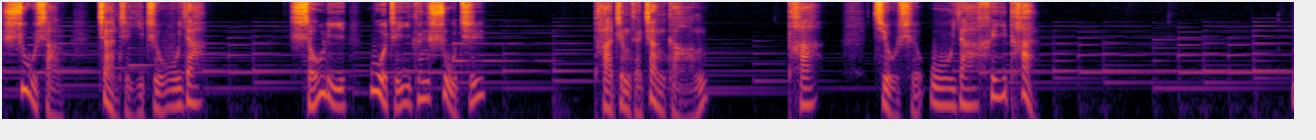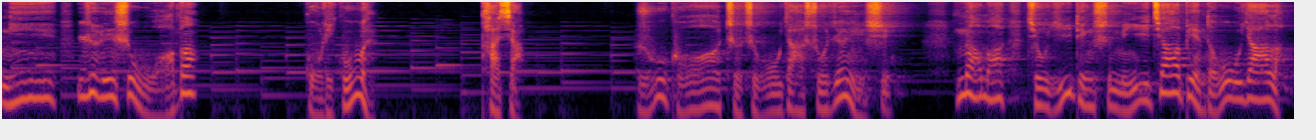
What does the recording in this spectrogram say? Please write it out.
树上站着一只乌鸦，手里握着一根树枝，它正在站岗。它就是乌鸦黑炭。你认识我吗？咕哩咕问。他想：如果这只乌鸦说认识，那么就一定是米家变的乌鸦了。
